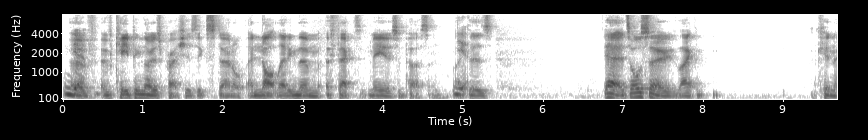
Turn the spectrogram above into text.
Yeah. of of keeping those pressures external and not letting them affect me as a person. Like Yeah. there's yeah, it's also like can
